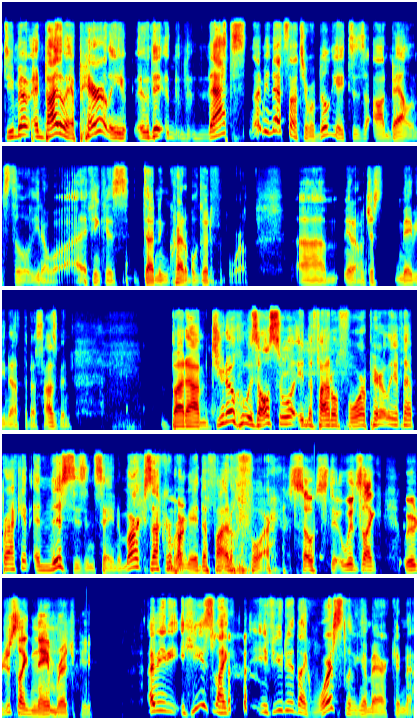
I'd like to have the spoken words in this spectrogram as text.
do you remember? And by the way, apparently that's, I mean, that's not true. Bill Gates is on balance still, you know, I think has done incredible good for the world. Um, you know, just maybe not the best husband. But um, do you know who was also in the final four apparently of that bracket? And this is insane. Mark Zuckerberg Mark- made the final four. So stupid. It was like we were just like name rich people. I mean, he's like, if you did like worst living American now,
